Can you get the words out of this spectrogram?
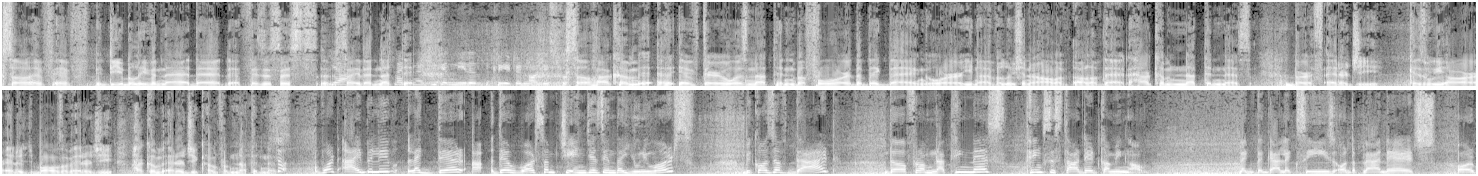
So, if, if do you believe in that? That physicists say that It's like nothing. energy can neither be created nor destroyed. So how come uh, if there was nothing before the Big Bang or you know evolution and all of all of that, how come nothingness birth energy? Because we are energy, balls of energy. How come energy come from nothingness? So what I believe, like there, uh, there were some changes in the universe. Because of that, the from nothingness things started coming out, like the galaxies or the planets or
